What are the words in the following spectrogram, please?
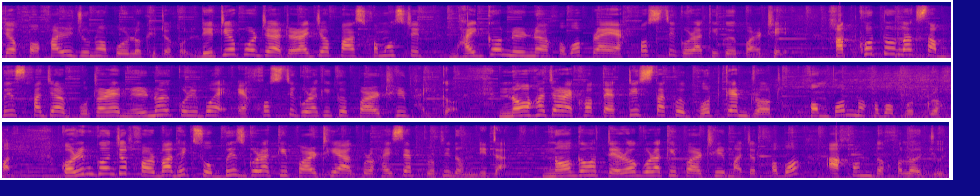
তেওঁক সঁহাৰি জনোৱা পৰিলক্ষিত হ'ল। দ্বিতীয় পৰ্যায়ত ৰাজ্যৰ পাঁচ সমষ্টিত ভাগ্য নিৰ্ণয় হ'ব প্ৰায় এষষ্ঠিগৰাকীকৈ প্ৰাৰ্থীৰ। সাতসত্তৰ লাখ ছাব্বিছ হাজাৰ ভোটাৰে নিৰ্ণয় কৰিব এষষ্ঠিগৰাকীকৈ প্ৰাৰ্থীৰ ভাগ্য। ন হাজাৰ এশ তেত্ৰিছটাকৈ ভোটকেন্দ্ৰত সম্পন্ন হ'ব ভোটগ্ৰহণ। কৰিমগঞ্জত সৰ্বাধিক চৌব্বিছগৰাকী প্ৰাৰ্থীয়ে আগবঢ়াইছে প্ৰতিদ্বন্দ্বিতা। নগাঁৱত তেৰগৰাকী প্ৰাৰ্থীৰ মাজত হ'ব আসন দখলৰ যুঁজ।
